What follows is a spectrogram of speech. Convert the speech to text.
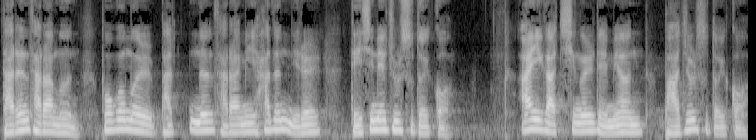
다른 사람은 복음을 받는 사람이 하던 일을 대신해 줄 수도 있고 아이가 칭을 대면 봐줄 수도 있고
